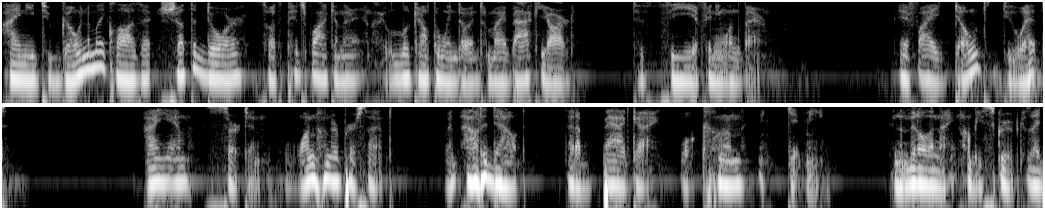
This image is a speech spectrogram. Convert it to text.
I need to go into my closet, shut the door so it's pitch black in there, and I look out the window into my backyard to see if anyone's there. If I don't do it, I am certain, 100%, without a doubt, that a bad guy will come and get me in the middle of the night. And I'll be screwed because I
